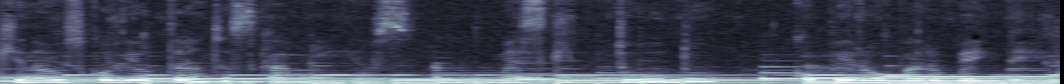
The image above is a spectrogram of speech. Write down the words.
que não escolheu tantos caminhos, mas que tudo cooperou para o bem dele.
